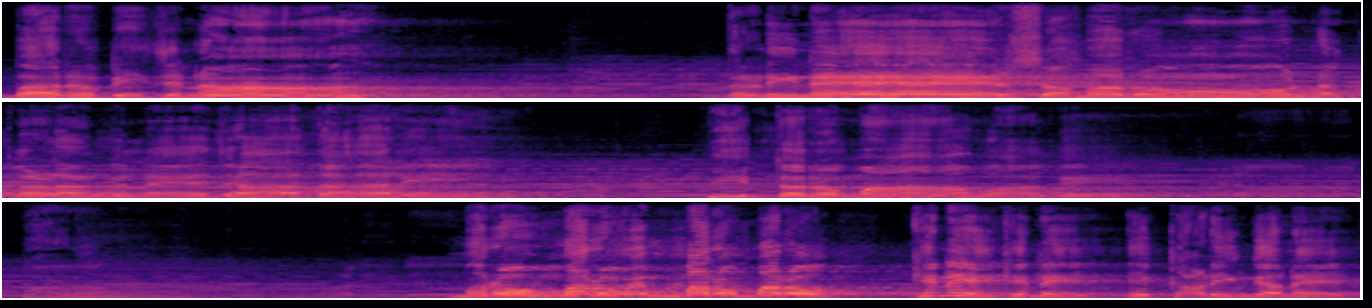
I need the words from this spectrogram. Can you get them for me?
બાર બીજના ધણીને સમરું નકળંગ લે જાધારી. ભીતરમાં વાગે. મારો મારો, એમ મારો મારો. કેને કેને? એ કાળિંગાને,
